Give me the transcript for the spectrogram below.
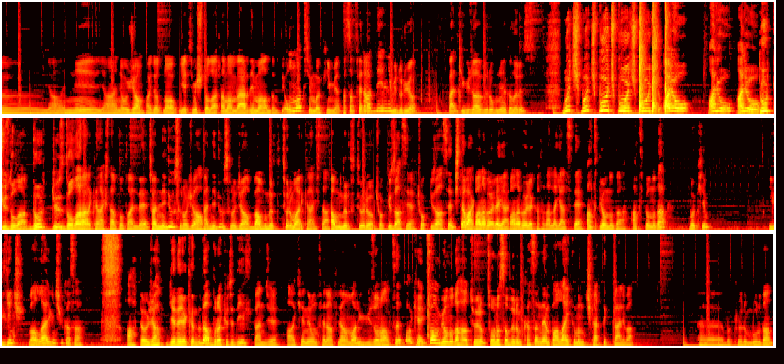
yani yani hocam I don't know 70 dolar tamam verdiğimi aldım bir onu atayım bakayım ya kasa fena değil gibi duruyor belki güzel bir drop'unu yakalarız bıç bıç bıç bıç bıç alo Alo, alo. 400 dolar. 400 dolar arkadaşlar totalde. Sen ne diyorsun hocam? Sen ne diyorsun hocam? Ben bunları tutuyorum arkadaşlar. Ben bunları tutuyorum. Çok güzelsin. Çok güzelsin. İşte bak bana böyle gel. Bana böyle kasalarla gel site. At bir onu da. At bir onu da. Bakayım. İlginç. Vallahi ilginç bir kasa. Ah be hocam gene yakındı da bura kötü değil bence. AK Neon falan filan var 116 okey. Son bir onu daha atıyorum sonra salıyorum. Kasanın en pahalı itemını çıkarttık galiba. Ee, bakıyorum buradan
